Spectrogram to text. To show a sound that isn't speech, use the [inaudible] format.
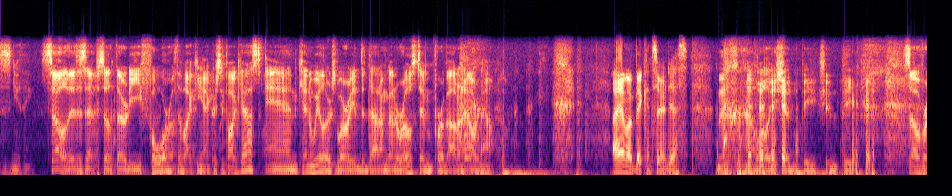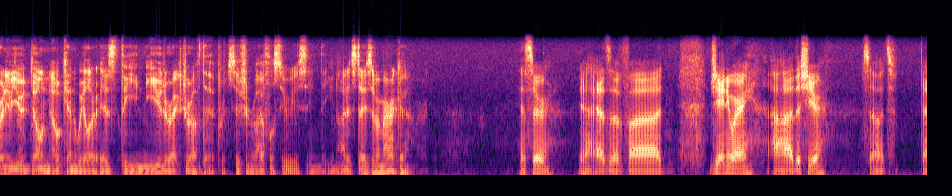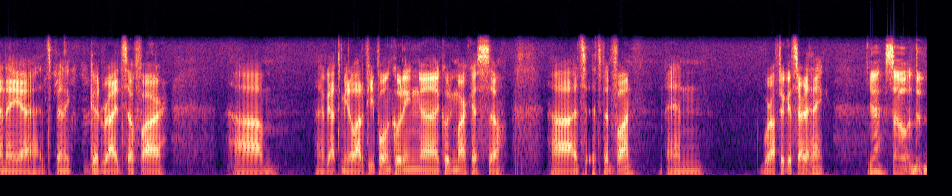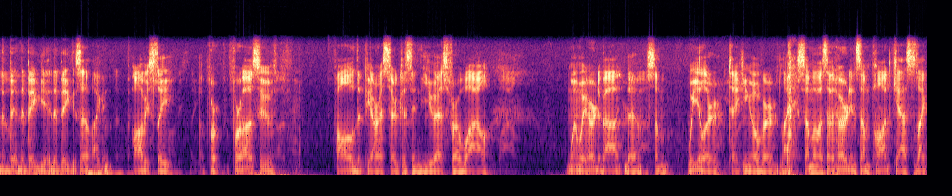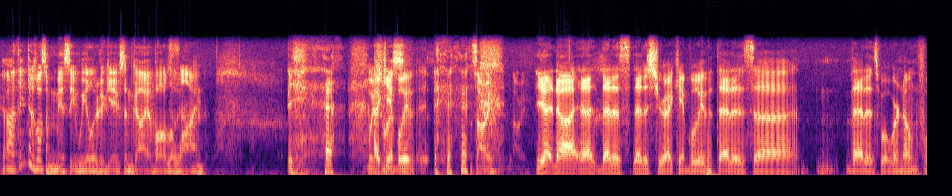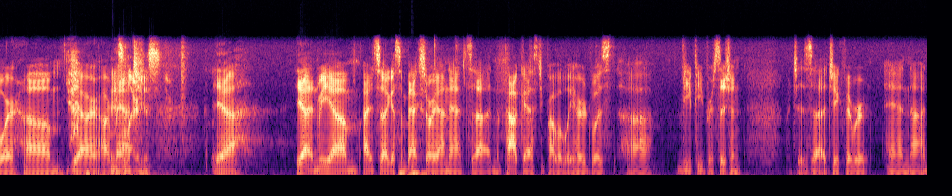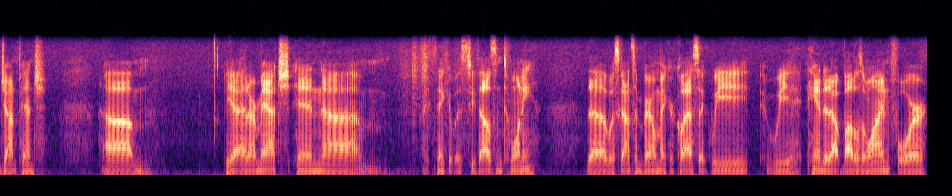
this is a new thing. So this is episode 34 of the Viking Accuracy Podcast, and Ken Wheeler's worried that I'm going to roast him for about an hour now. [laughs] I am a bit concerned, yes. [laughs] well, you shouldn't be. [laughs] Shouldn't be. So, for any of you who don't know, Ken Wheeler is the new director of the Precision Rifle Series in the United States of America. Yes, sir. Yeah, as of uh, January uh, this year. So it's been a uh, it's been a good ride so far. Um, I've got to meet a lot of people, including uh, including Marcus. So uh, it's it's been fun, and we're off to a good start, I think. Yeah. So the the, the big the big so like obviously for for us who've followed the PRS circus in the U.S. for a while, when we heard about the some Wheeler taking over. Like [laughs] some of us have heard in some podcasts, like oh, I think there was a Missy Wheeler who gave some guy a bottle of wine. Yeah. I can't was, believe. It. [laughs] sorry. [laughs] Yeah, no, that, that is that is true. I can't believe that that is uh, that is what we're known for. Um, yeah, yeah, our, our it's match. hilarious. Yeah, yeah, and we um, I, so I guess some backstory on that. Uh, the podcast you probably heard was uh, VP Precision which is uh, Jake Vibbert and uh, Jon Pynch. Um, yeah, at our match in, um, I think it was 2020, the Wisconsin Barrel Maker Classic, we we handed out bottles of wine for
